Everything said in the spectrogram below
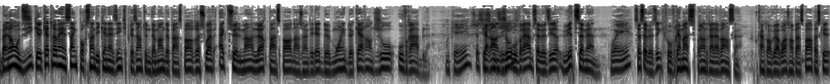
Ben là, on dit que 85% des Canadiens qui présentent une demande de passeport reçoivent actuellement leur passeport dans un délai de moins de 40 jours ouvrables. OK. Ça, 40 jours ouvrables, ça veut dire 8 semaines. Oui. Ça, ça veut dire qu'il faut vraiment s'y prendre à l'avance hein, quand on veut avoir son passeport parce que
